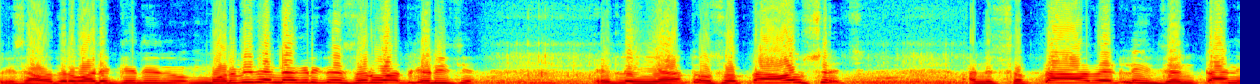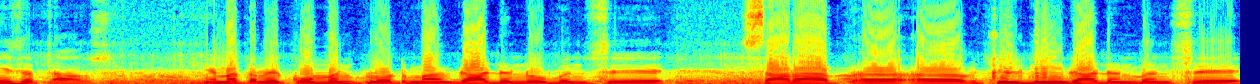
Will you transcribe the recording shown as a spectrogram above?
વિસાવદરવાડી કીધી મોરબીના નાગરિકોએ શરૂઆત કરી છે. એટલે અહીંયા તો સત્તા આવશે જ. અને સત્તા આવે એટલે જનતાની સત્તા આવશે. એમાં તમે કોમન પ્લોટમાં ગાર્ડનો બનશે, સારા ચિલ્ડ્રન ગાર્ડન બનશે.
